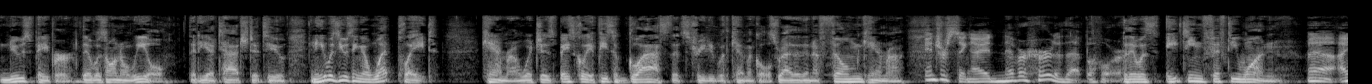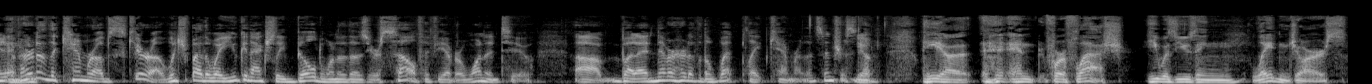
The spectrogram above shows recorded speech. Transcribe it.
newspaper that was on a wheel that he attached it to, and he was using a wet plate camera, which is basically a piece of glass that's treated with chemicals rather than a film camera. Interesting. I had never heard of that before. But it was 1851. Yeah, I have heard of the camera obscura, which, by the way, you can actually build one of those yourself if you ever wanted to. Uh, but I'd never heard of the wet plate camera. That's interesting. Yep. He uh, and for a flash, he was using Leyden jars,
